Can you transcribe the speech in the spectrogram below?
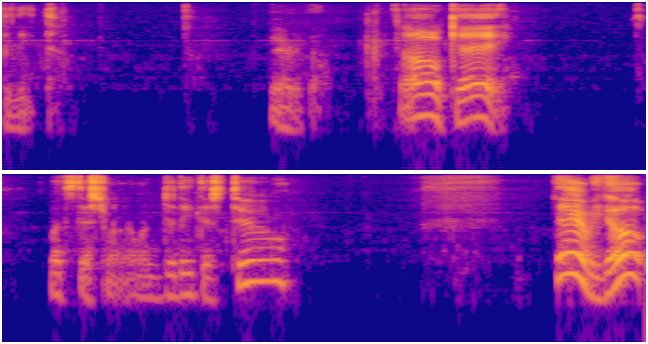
Delete. There we go. Okay. What's this one? I want to delete this too. There we go.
